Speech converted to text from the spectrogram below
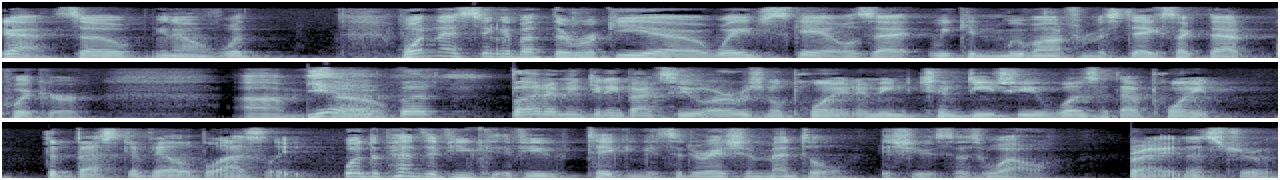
Yeah, so you know what? One nice thing about the rookie uh, wage scale is that we can move on from mistakes like that quicker. Um, so, but but I mean, getting back to our original point, I mean, Nkemdiche was at that point the best available athlete. well, it depends if you if you take in consideration mental issues as well. Right, that's true.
